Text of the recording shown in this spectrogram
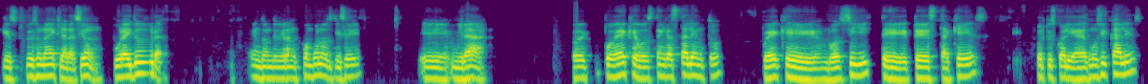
esto es una declaración pura y dura, en donde el Gran Combo nos dice, eh, mira, puede, que vos tengas talento, puede que vos sí te, te destaques por tus cualidades musicales,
